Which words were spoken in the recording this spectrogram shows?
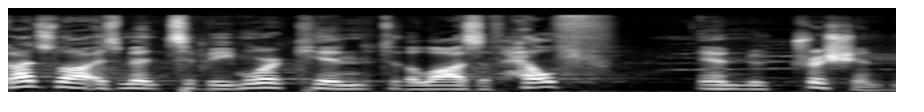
God's law is meant to be more akin to the laws of health and nutrition.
